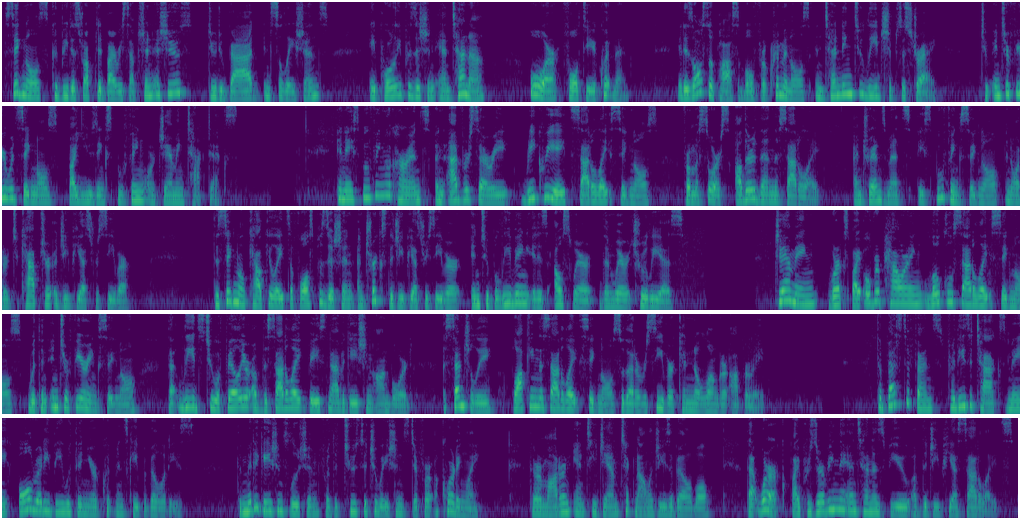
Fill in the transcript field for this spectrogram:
Signals could be disrupted by reception issues due to bad installations, a poorly positioned antenna, or faulty equipment. It is also possible for criminals intending to lead ships astray to interfere with signals by using spoofing or jamming tactics. In a spoofing occurrence, an adversary recreates satellite signals from a source other than the satellite and transmits a spoofing signal in order to capture a GPS receiver. The signal calculates a false position and tricks the GPS receiver into believing it is elsewhere than where it truly is. Jamming works by overpowering local satellite signals with an interfering signal that leads to a failure of the satellite based navigation on board, essentially, blocking the satellite signal so that a receiver can no longer operate. The best defense for these attacks may already be within your equipment's capabilities. The mitigation solution for the two situations differ accordingly. There are modern anti jam technologies available that work by preserving the antenna's view of the GPS satellites.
